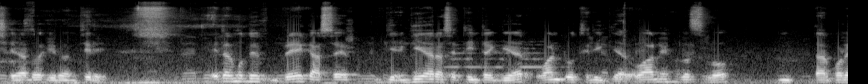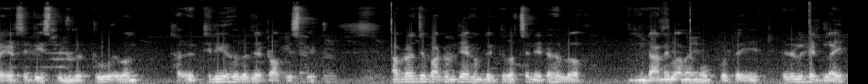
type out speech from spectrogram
শ্যাডো হিরোন থ্রি এটার মধ্যে ব্রেক আছে গিয়ার আছে তিনটা gear one two three gear ওয়ানে হলো স্লো তারপরে এর সিটি স্পিড হলো টু এবং থ্রি হলো যে টপ স্পিড আপনারা যে বাটনটি এখন দেখতে পাচ্ছেন, এটা হলো ডানে বামে মুভ করতে এটা হলো হেডলাইট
